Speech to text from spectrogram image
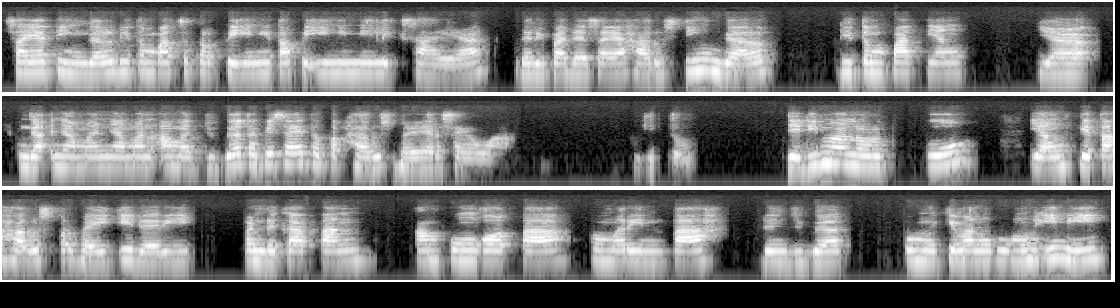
saya tinggal di tempat seperti ini tapi ini milik saya daripada saya harus tinggal di tempat yang ya nggak nyaman-nyaman amat juga tapi saya tetap harus bayar sewa gitu. Jadi menurutku yang kita harus perbaiki dari pendekatan kampung kota, pemerintah, dan juga pemukiman kumuh ini,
